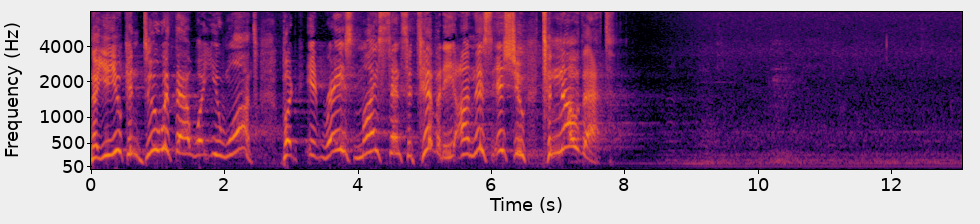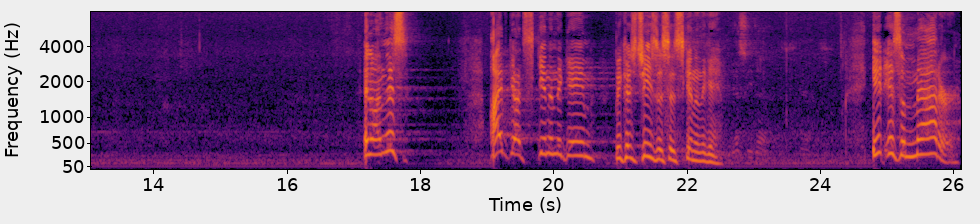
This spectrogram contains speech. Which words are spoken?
Now, you, you can do with that what you want, but it raised my sensitivity on this issue to know that. And on this, I've got skin in the game because Jesus has skin in the game. It is a matter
